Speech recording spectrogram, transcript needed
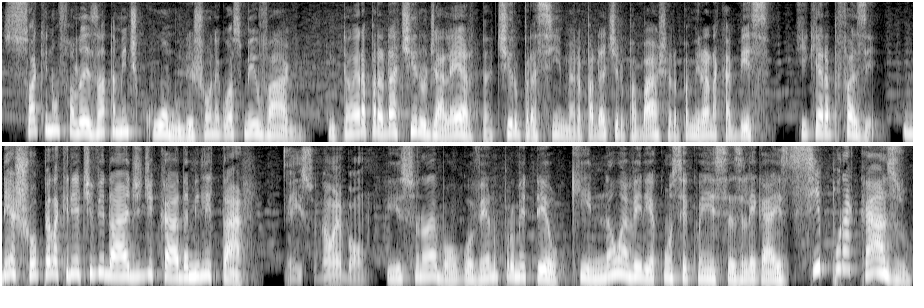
Só que não falou exatamente como, deixou o negócio meio vago. Então era para dar tiro de alerta, tiro para cima, era para dar tiro para baixo, era para mirar na cabeça. O que, que era para fazer? Deixou pela criatividade de cada militar. É, Isso não é bom. Isso não é bom. O governo prometeu que não haveria consequências legais se por acaso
